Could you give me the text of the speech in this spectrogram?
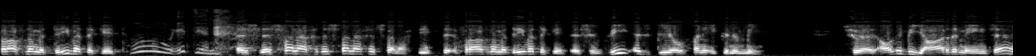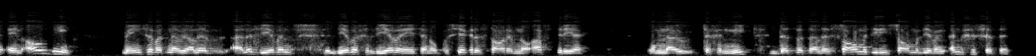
Vraag nommer 3 wat ek het. Ooh, Etienne. Is dis vinnig, dis vinnig, is vinnig. Die, die vraag nommer 3 wat ek het is wie is deel van die ekonomie? So al die bejaarde mense en al die mense wat nou hulle hulle lewens lewe gelewe het en op 'n sekere stadium nou aftree om nou te geniet dit wat hulle saam met hierdie samelewing ingesit het.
